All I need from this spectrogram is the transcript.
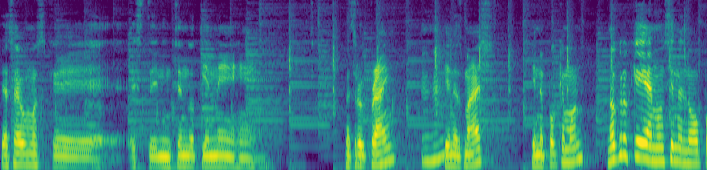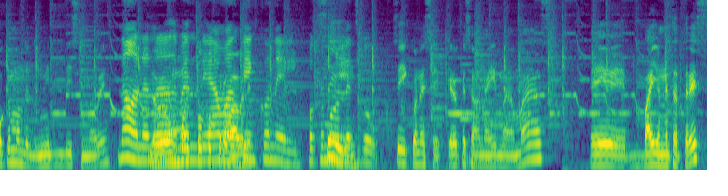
Ya sabemos que este Nintendo tiene Metroid Prime, tiene Smash, tiene Pokémon. No creo que anuncien el nuevo Pokémon del 2019. No, no, Lo no, veo muy poco vendría más probable. bien con el Pokémon Sí. Let's Go. Sí, con ese. Creo que se van a ir nada más. Eh, Bayonetta 3,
